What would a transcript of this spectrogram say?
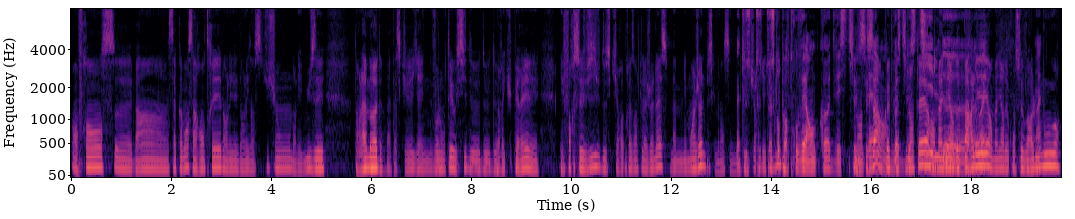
en France, euh, ben, ça commence à rentrer dans les institutions, dans les musées, dans la mode, bah, parce qu'il y a une volonté aussi de, de, de récupérer les, les, forces vives de ce qui représente la jeunesse, même les moins jeunes, parce que maintenant c'est une bah, tout, culture tout, qui est tout ce qu'on peut retrouver en code vestimentaire, c'est ça, en code, en vestimentaire, en manière de, parler, ouais. en manière de concevoir l'humour,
